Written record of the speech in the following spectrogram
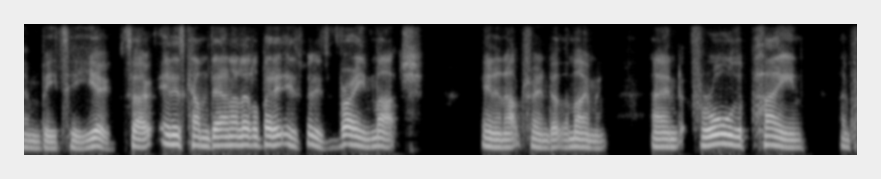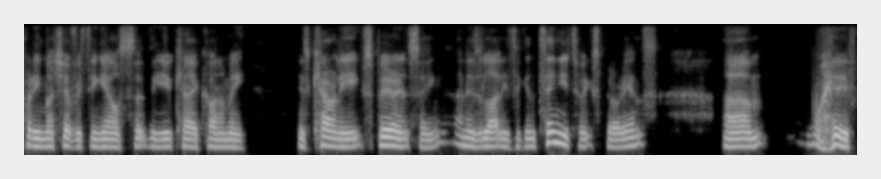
MBTU. So it has come down a little bit. It is, but it's very much in an uptrend at the moment. And for all the pain and pretty much everything else that the UK economy is currently experiencing and is likely to continue to experience, um, with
